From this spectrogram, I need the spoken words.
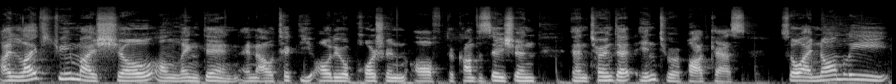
I live stream my show on LinkedIn and I'll take the audio portion of the conversation and turn that into a podcast. So I normally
